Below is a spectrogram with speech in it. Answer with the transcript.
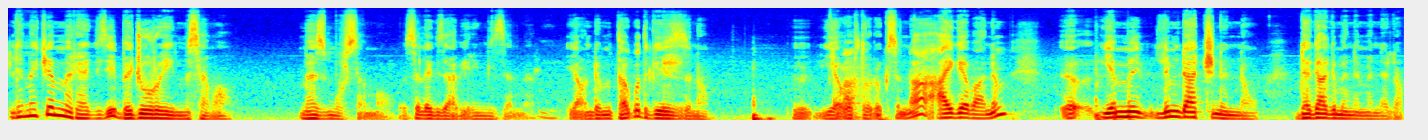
ለመጀመሪያ ጊዜ በጆሮ የምሰማው መዝሙር ሰማው፣ ስለ እግዚአብሔር የሚዘመር ያው እንደምታውቁት ግዕዝ ነው የኦርቶዶክስ እና አይገባንም። ልምዳችንን ነው ደጋግመን የምንለው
